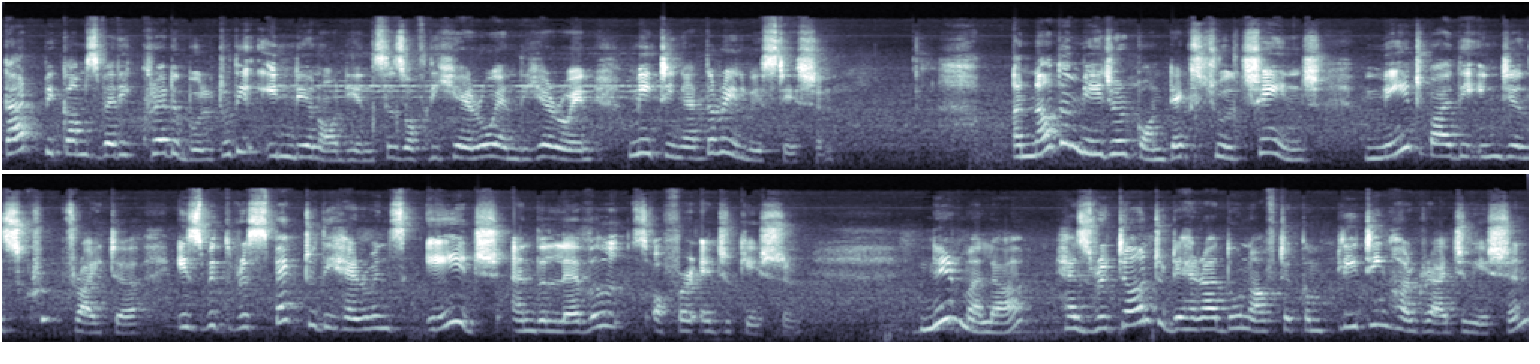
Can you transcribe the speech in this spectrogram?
that becomes very credible to the indian audiences of the hero and the heroine meeting at the railway station Another major contextual change made by the Indian scriptwriter is with respect to the heroine's age and the levels of her education. Nirmala has returned to Dehradun after completing her graduation,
